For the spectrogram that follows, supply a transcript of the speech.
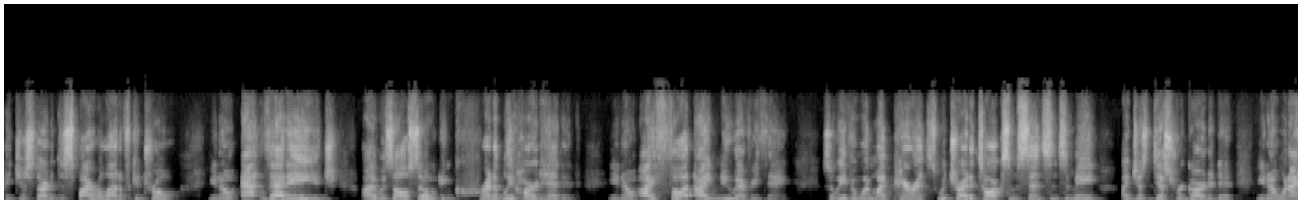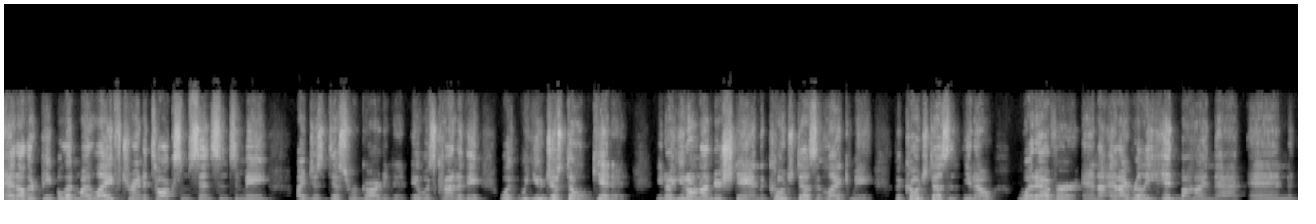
it just started to spiral out of control. You know, at that age, I was also incredibly hard headed. You know, I thought I knew everything. So even when my parents would try to talk some sense into me, I just disregarded it. You know, when I had other people in my life trying to talk some sense into me, I just disregarded it. It was kind of the, well, you just don't get it. You know, you don't understand. The coach doesn't like me. The coach doesn't, you know, whatever. And, and I really hid behind that. And,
